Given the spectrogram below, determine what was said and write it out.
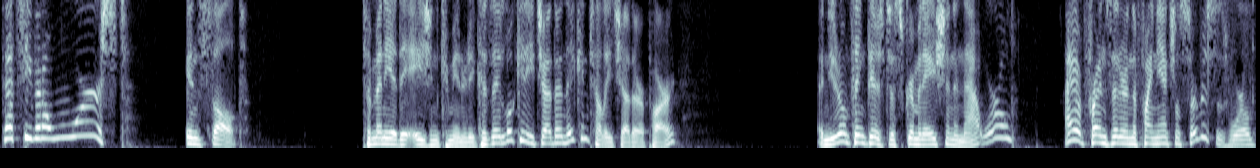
That's even a worst insult to many of the Asian community because they look at each other and they can tell each other apart. And you don't think there's discrimination in that world? I have friends that are in the financial services world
